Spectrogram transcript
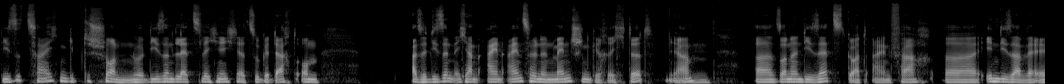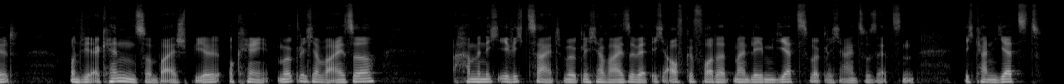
Diese Zeichen gibt es schon, nur die sind letztlich nicht dazu gedacht, um, also die sind nicht an einen einzelnen Menschen gerichtet, ja, Mhm. äh, sondern die setzt Gott einfach äh, in dieser Welt. Und wir erkennen zum Beispiel, okay, möglicherweise haben wir nicht ewig Zeit. Möglicherweise werde ich aufgefordert, mein Leben jetzt wirklich einzusetzen. Ich kann jetzt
